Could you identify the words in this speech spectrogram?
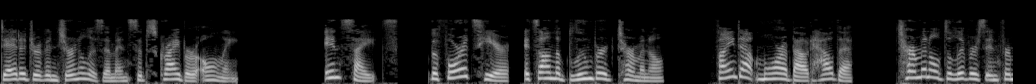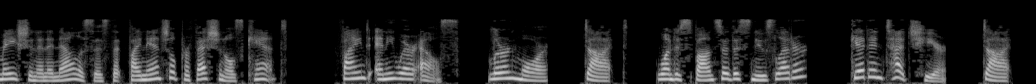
data-driven journalism and subscriber-only insights. Before it's here, it's on the Bloomberg terminal. Find out more about how the Terminal delivers information and analysis that financial professionals can't find anywhere else. Learn more. Dot. Want to sponsor this newsletter? Get in touch here. Dot.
